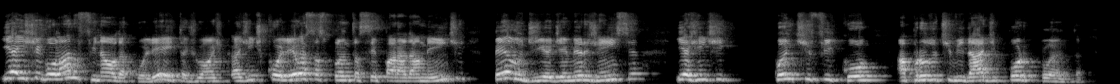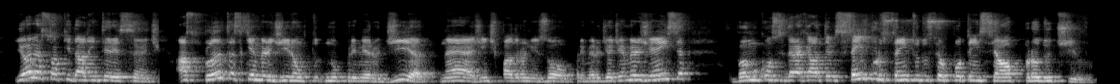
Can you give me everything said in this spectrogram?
E aí chegou lá no final da colheita, João, a gente colheu essas plantas separadamente pelo dia de emergência e a gente quantificou a produtividade por planta. E olha só que dado interessante. As plantas que emergiram no primeiro dia, né, a gente padronizou o primeiro dia de emergência, vamos considerar que ela teve 100% do seu potencial produtivo.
